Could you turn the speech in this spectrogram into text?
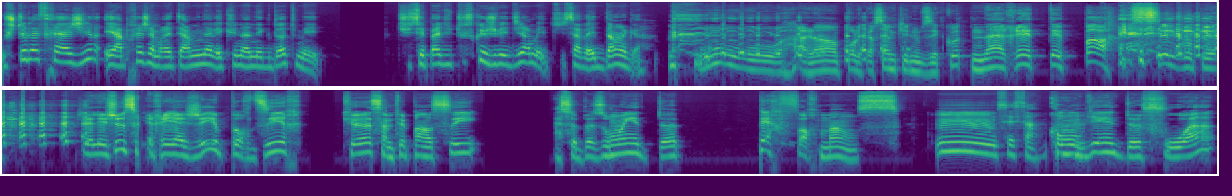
Je te laisse réagir et après j'aimerais terminer avec une anecdote, mais tu sais pas du tout ce que je vais dire, mais ça va être dingue. Ouh, alors pour les personnes qui nous écoutent, n'arrêtez pas, s'il vous plaît. J'allais juste réagir pour dire que ça me fait penser à ce besoin de performance. Mmh, c'est ça. Mmh. Combien de fois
